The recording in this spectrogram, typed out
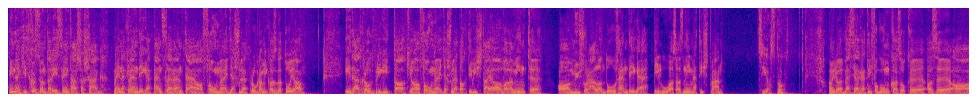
Mindenkit köszönt a részvénytársaság, melynek vendége Penc Levente, a Fauna Egyesület programigazgatója, Édelkraut Brigitta, aki a Fauna Egyesület aktivistája, valamint a műsor állandó vendége Pilu, azaz Német István. Sziasztok! Amiről beszélgetni fogunk, azok az a,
